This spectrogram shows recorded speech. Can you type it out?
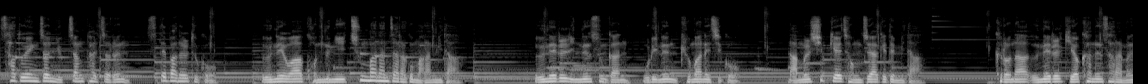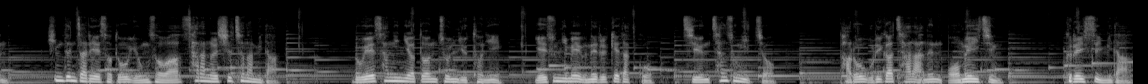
사도행전 6장 8절은 스테반을 두고 은혜와 권능이 충만한 자라고 말합니다. 은혜를 잊는 순간 우리는 교만해지고 남을 쉽게 정죄하게 됩니다. 그러나 은혜를 기억하는 사람은 힘든 자리에서도 용서와 사랑을 실천합니다. 노예 상인이었던 존 뉴턴이 예수님의 은혜를 깨닫고 지은 찬송이 있죠. 바로 우리가 잘 아는 어메이징 그레이스입니다.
